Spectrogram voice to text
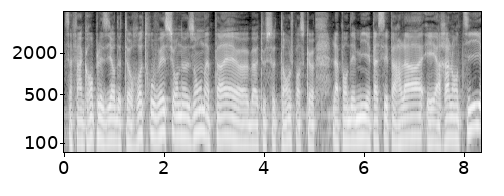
Ça fait un grand plaisir de te retrouver sur nos ondes après euh, bah, tout ce temps. Je pense que la pandémie est passée par là et a ralenti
